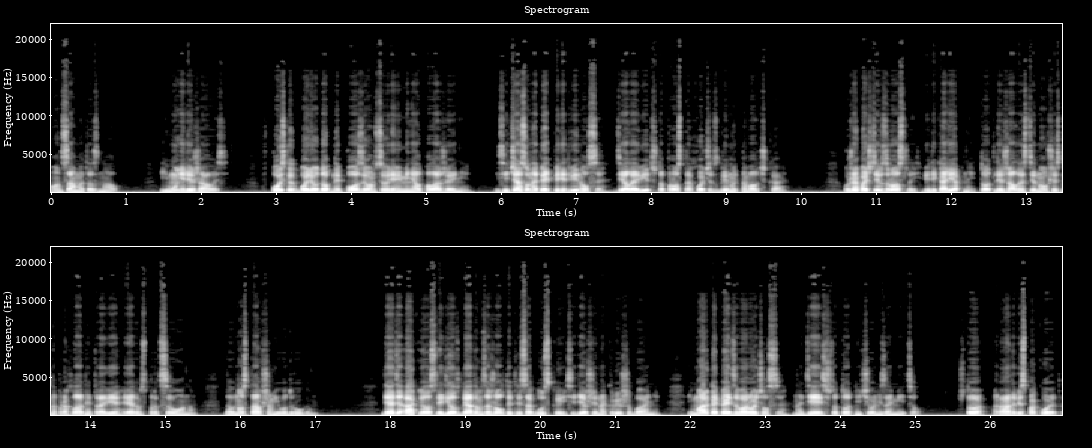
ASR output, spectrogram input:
он сам это знал. Ему не лежалось. В поисках более удобной позы он все время менял положение. И сейчас он опять передвинулся, делая вид, что просто хочет взглянуть на волчка. Уже почти взрослый, великолепный, тот лежал, растянувшись на прохладной траве рядом с порционом, давно ставшим его другом. Дядя Аквила следил взглядом за желтой трясогузкой, сидевшей на крыше бани, и Марк опять заворочился, надеясь, что тот ничего не заметил. «Что, рано беспокоит?»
